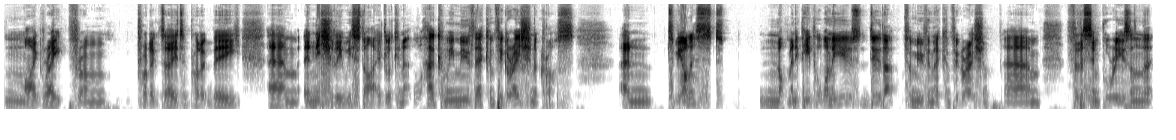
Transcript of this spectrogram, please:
migrate from product A to product B, um, initially we started looking at well, how can we move their configuration across? And to be honest, not many people want to use do that for moving their configuration um, for the simple reason that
